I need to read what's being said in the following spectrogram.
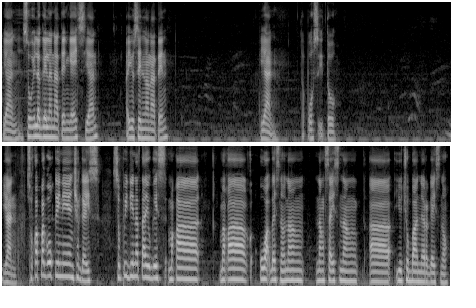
Yan. So, ilagay lang natin guys. Yan. Ayusin lang natin. Yan. Tapos ito. Yan. So kapag okay na yan siya guys, so pwede na tayo guys maka makakuha guys no ng ng size ng uh, YouTube banner guys no.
